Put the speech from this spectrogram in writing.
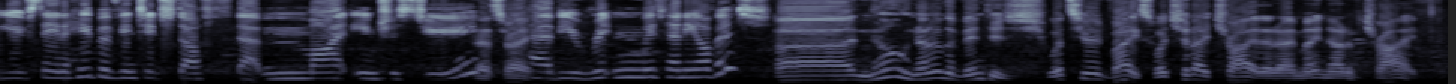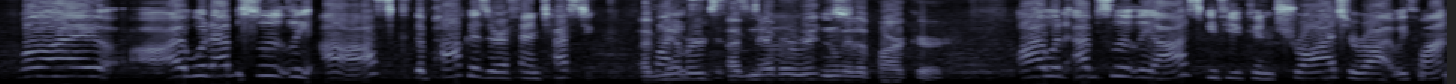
you've seen a heap of vintage stuff that might interest you. That's right. Have you written with any of it? Uh, no, none of the vintage. What's your advice? What should I try that I might not have tried? Well, I I would absolutely ask. The Parkers are a fantastic. I've never, I've never written with a Parker. I would absolutely ask if you can try to write with one,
